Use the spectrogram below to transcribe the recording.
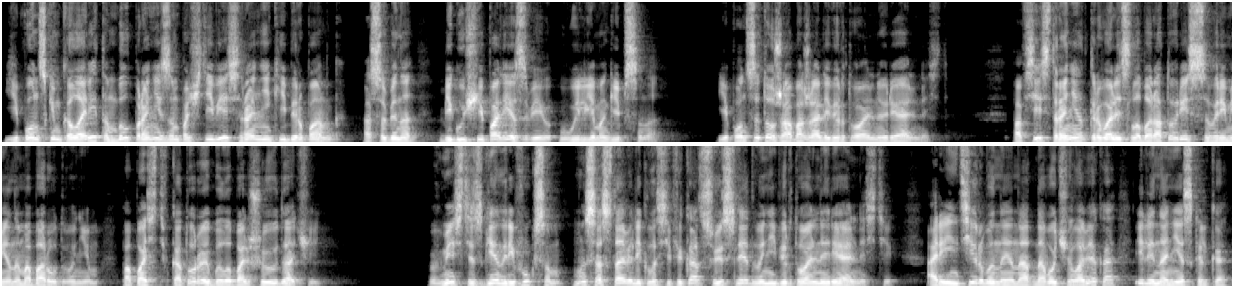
Японским колоритом был пронизан почти весь ранний киберпанк, особенно «Бегущий по лезвию» Уильяма Гибсона. Японцы тоже обожали виртуальную реальность. По всей стране открывались лаборатории с современным оборудованием, попасть в которые было большой удачей. Вместе с Генри Фуксом мы составили классификацию исследований виртуальной реальности – ориентированные на одного человека или на несколько,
